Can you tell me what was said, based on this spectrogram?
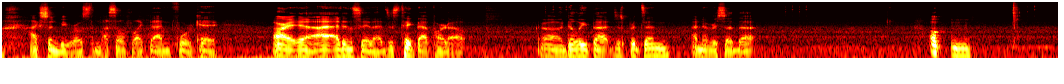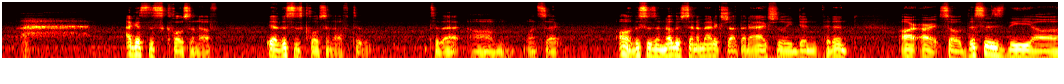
I shouldn't be roasting myself like that in 4K. All right, yeah, I, I didn't say that. Just take that part out. Uh, delete that. Just pretend I never said that. Oh, mm. I guess this is close enough. Yeah, this is close enough to to that. Um, one sec. Oh, this is another cinematic shot that I actually didn't fit in. All right, all right. So this is the uh,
